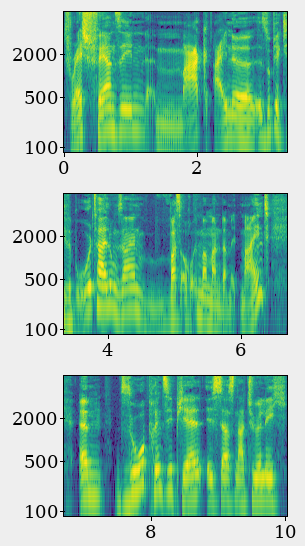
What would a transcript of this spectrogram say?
Trash-Fernsehen mag eine subjektive Beurteilung sein, was auch immer man damit meint. Ähm, so prinzipiell ist das natürlich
